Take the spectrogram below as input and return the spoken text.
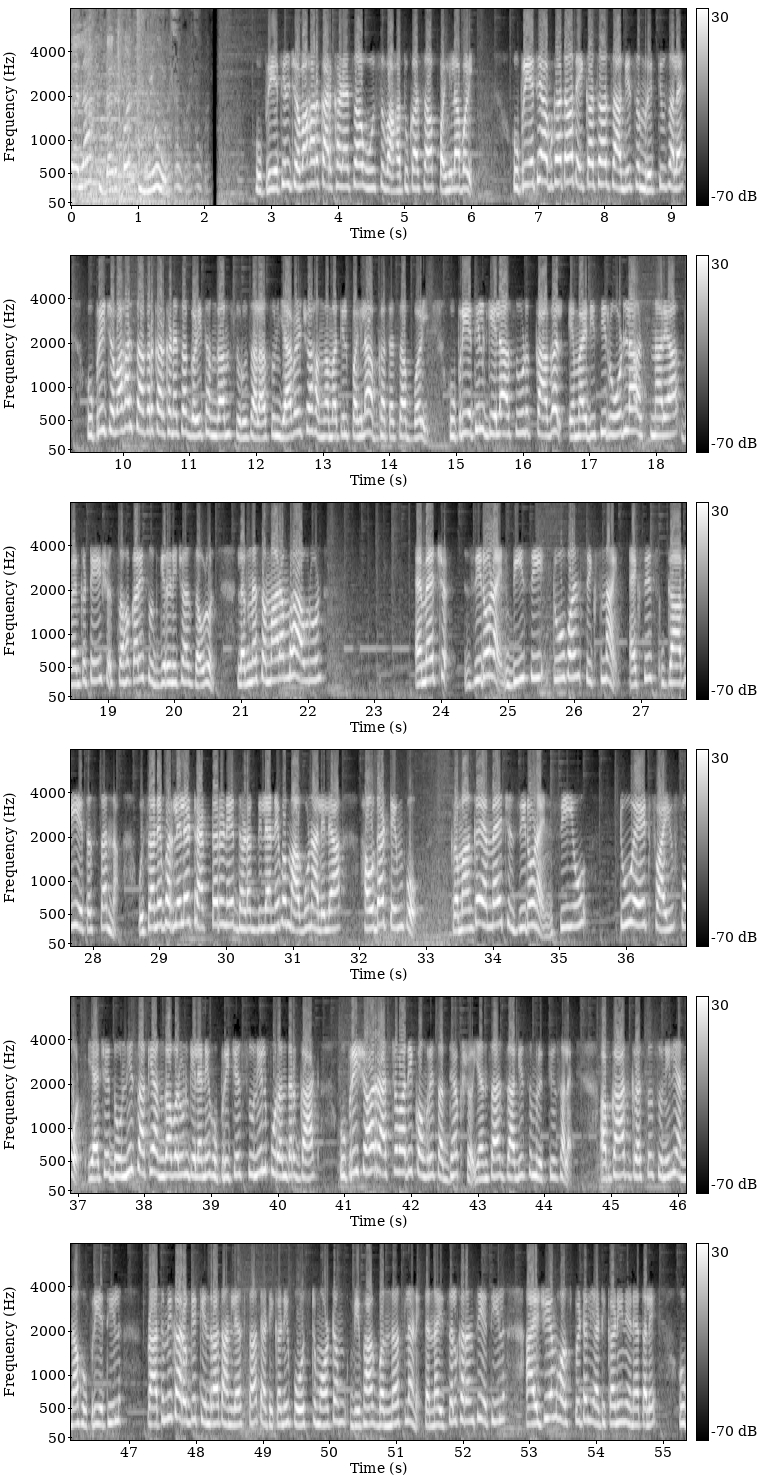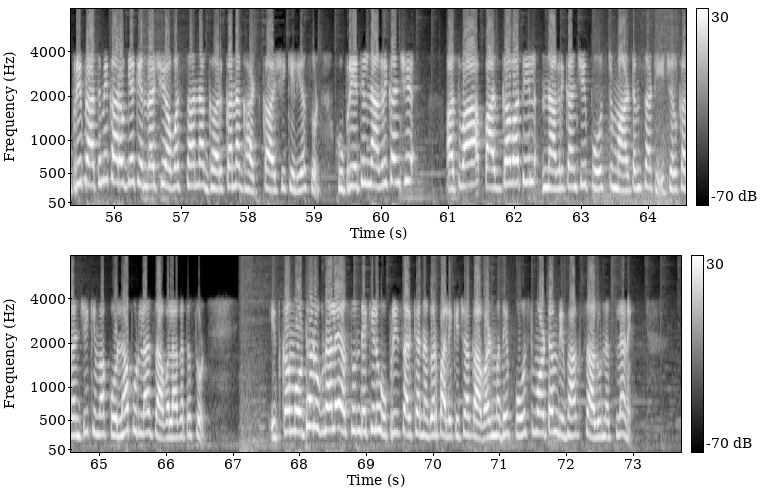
कला दर्पण न्यूज. हुपरी येथील जवाहर कारखान्याचा ऊस वाहतुकाचा पहिला बळी. हुपरी येथे अपघातात एकाचा जागीच मृत्यू झालाय. हुपरी जवाहर साखर कारखान्याचा गळीत हंगाम सुरू झाला असून यावेळच्या हंगामातील पहिला अपघाताचा बळी हुपरी येथील गेला असून कागल एमआयडीसी रोडला असणाऱ्या व्यंकटेश सहकारी सुतगिरणीच्या जवळून लग्न समारंभ आवरून M H zero nine B C two one six nine Access गावी येत असताना उसाने भरलेल्या ट्रॅक्टरने धडक दिल्याने व मागून आलेल्या हौदा टेम्पो. क्रमांक M H zero nine C U two eight five four याचे दोन्ही चाके अंगावरून गेल्याने हुपरीचे सुनील पुरंदर गाठ हुपरी शहर राष्ट्रवादी काँग्रेस अध्यक्ष यांचा जागीच मृत्यू झालाय. अपघातग्रस्त सुनील यांना हुपरी येथील प्राथमिक आरोग्य केंद्रात आणले असता त्या ठिकाणी पोस्टमॉर्टम विभाग बंद असल्याने त्यांना इचलकरंजी येथील आयजीएम हॉस्पिटल या ठिकाणी नेण्यात आले. हुपरी प्राथमिक आरोग्य केंद्राची अवस्था ना घर का ना घाटका अशी केली असून हुपरी येथील नागरिकांची अथवा पाचगावातील नागरिकांची पोस्टमार्टमसाठी इचलकरंजी किंवा कोल्हापूरला जावं लागत असून इतकं मोठं रुग्णालय असून देखील हुपरी सारख्या नगरपालिकेच्या गावांमध्ये पोस्टमॉर्टम विभाग चालू नसल्याने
